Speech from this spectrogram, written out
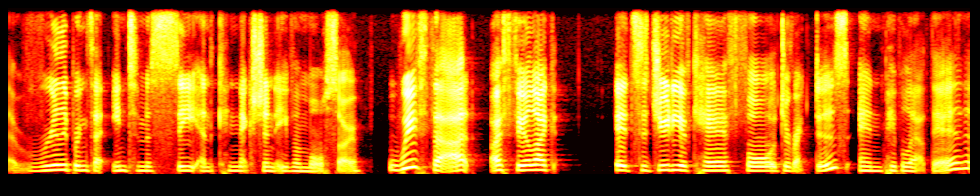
that really brings that intimacy and connection even more so. With that, I feel like it's a duty of care for directors and people out there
